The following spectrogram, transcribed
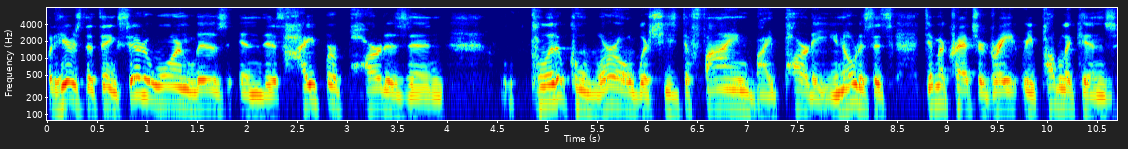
But here's the thing, Senator Warren lives in this hyper partisan political world where she's defined by party. You notice it's Democrats are great, Republicans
